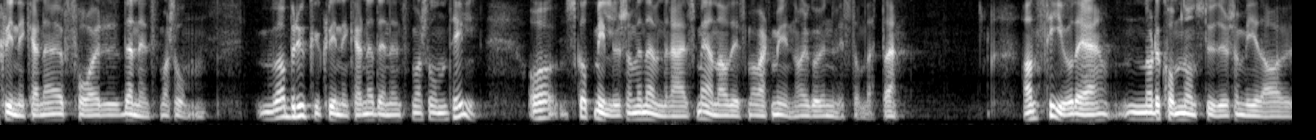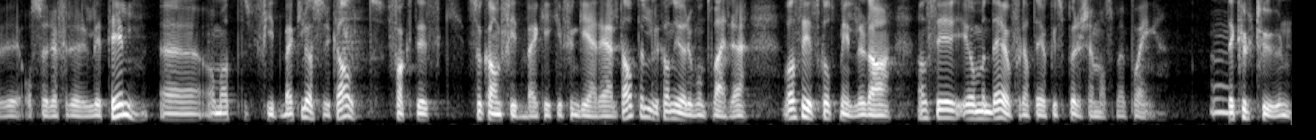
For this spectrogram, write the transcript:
klinikerne får denne informasjonen. Hva bruker klinikerne den informasjonen til? Og Scott Miller, som vi nevner her, som er en av de som har vært mye i Norge og undervist om dette, han sier jo det når det kom noen studier som vi da også refererer litt til, eh, om at feedback løser ikke alt. Faktisk så kan feedback ikke fungere i hele tatt, eller det kan gjøre vondt verre. Hva sier Scott Miller da? Han sier jo, men det er jo fordi at det er jo ikke spørreskjema som er poenget. Det er kulturen.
